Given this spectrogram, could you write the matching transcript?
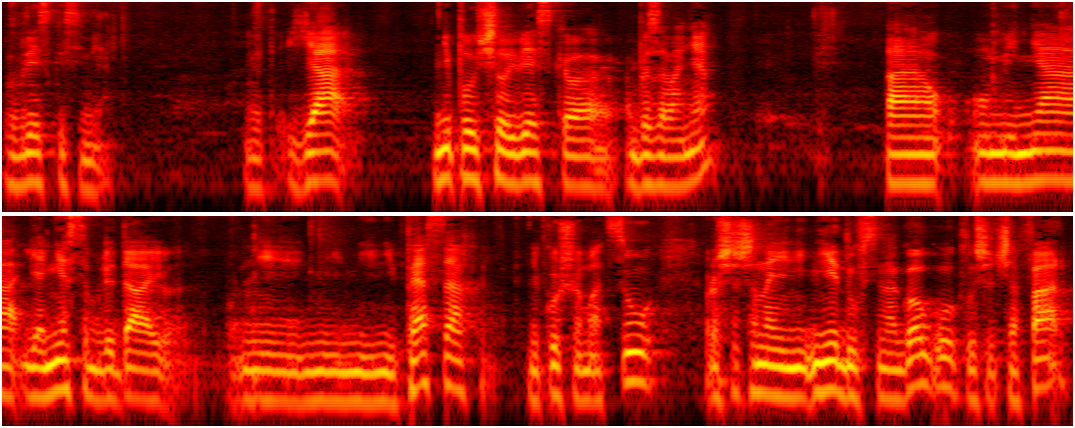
в еврейской семье. Говорит, я не получил еврейского образования, а у меня, я не соблюдаю ни, ни, ни, ни Песах, не кушаю мацу, в Рошашана я не иду в синагогу, слушать шафар,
